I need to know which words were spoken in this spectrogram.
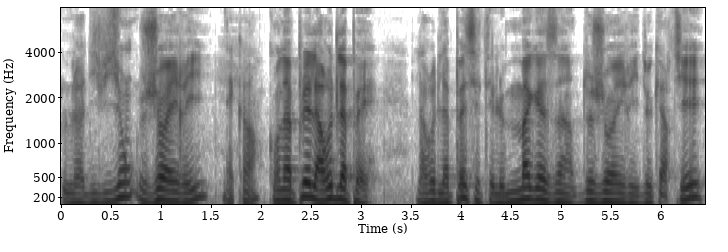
la division joaillerie qu'on appelait la rue de la Paix. La rue de la Paix, c'était le magasin de joaillerie de quartier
